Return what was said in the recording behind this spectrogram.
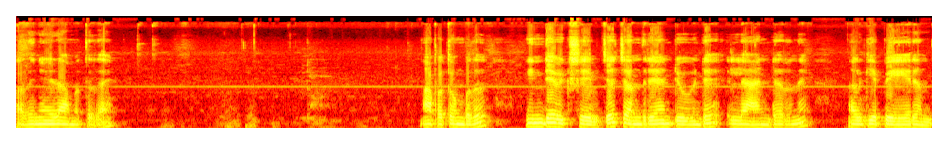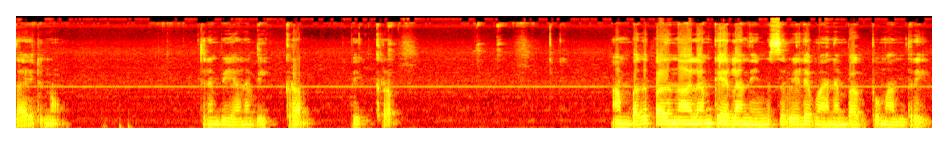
പതിനേഴാമത്തത്. നാൽപ്പത്തൊമ്പത് ഇന്ത്യ വിക്ഷേപിച്ച ചന്ദ്രയാൻ ടുവിന്റെ ലാൻഡറിന് നൽകിയ പേരെന്തായിരുന്നു? ഉത്തരം ബി ആണ്. വിക്രം. വിക്രം. അമ്പത് പതിനാലാം കേരള നിയമസഭയിലെ വനം വകുപ്പ് മന്ത്രി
